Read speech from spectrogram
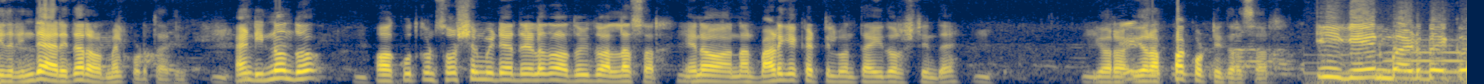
ಇದ್ರ ಹಿಂದೆ ಯಾರಿದ್ದಾರೆ ಅವ್ರ ಮೇಲೆ ಕೊಡ್ತಾ ಇದ್ದೀನಿ ಆ್ಯಂಡ್ ಇನ್ನೊಂದು ಕೂತ್ಕೊಂಡು ಸೋಷಿಯಲ್ ಮೀಡಿಯಾದ ಹೇಳೋದು ಅದು ಇದು ಅಲ್ಲ ಸರ್. ಏನೋ ನಾನು ಬಾಡಿಗೆ ಕಟ್ಟಿಲ್ವಂತ ಐದು ವರ್ಷದಿಂದ. ಇವರ ಇವರ ಅಪ್ಪ ಕೊಟ್ಟಿದ್ದಾರೆ ಸರ್. ಈಗ ಏನು ಮಾಡಬೇಕು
